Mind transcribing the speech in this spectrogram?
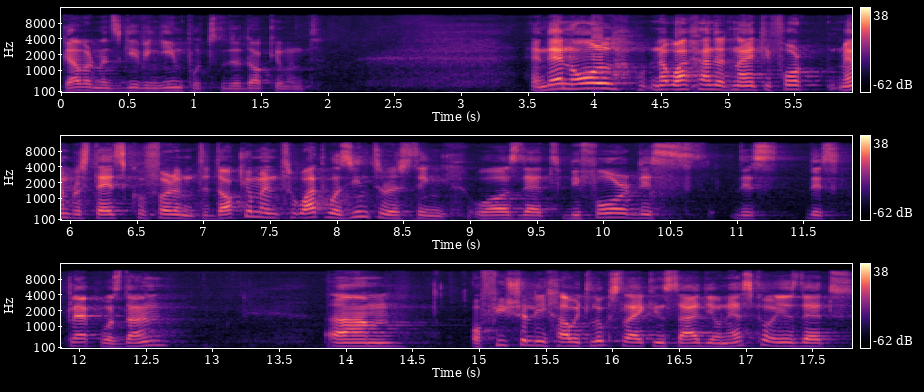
governments giving input to the document. And then all 194 member states confirmed the document. What was interesting was that before this, this, this clap was done, um, officially how it looks like inside the UNESCO is that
